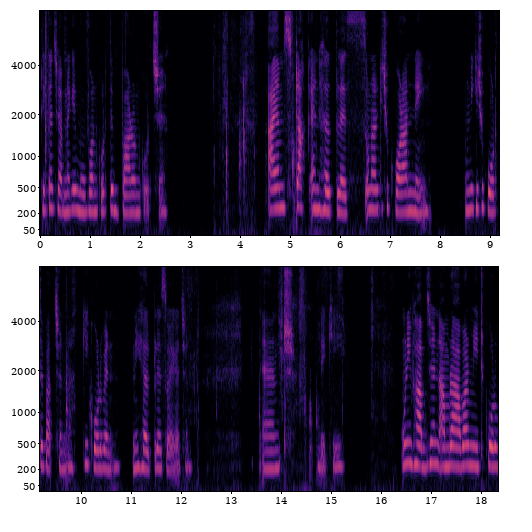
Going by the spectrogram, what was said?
ঠিক আছে? আপনাকে মুভ অন করতে বারণ করছে। I am stuck and helpless ওনার কিছু করার নেই। উনি কিছু করতে পারছেন না। কি করবেন? উনি হেল্পলেস হয়ে গেছেন। অ্যান্ড দেখি। উনি ভাবছেন আমরা আবার মিট করব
